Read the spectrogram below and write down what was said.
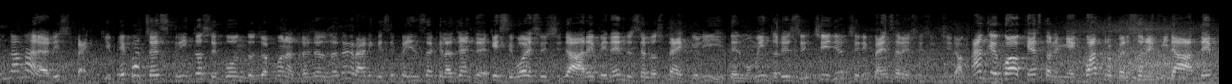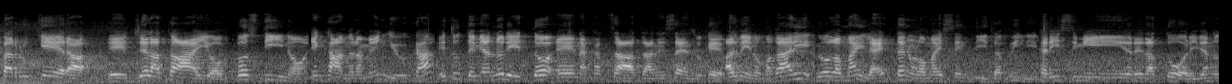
una marea di specchi. E qua c'è scritto secondo Giappone a 360 gradi che si pensa che la gente che si vuole suicidare Vedendosi allo specchio lì nel momento del suicidio ci ripensa e si suicida. Anche qua ho chiesto alle mie quattro persone fidate Parrucchiera, eh, gelataio, postino e cameraman Yuka E tutte mi hanno detto è una cazzata nel senso che almeno magari non l'ho mai letta e non l'ho mai sentita. Quindi carissimi redattori vi hanno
